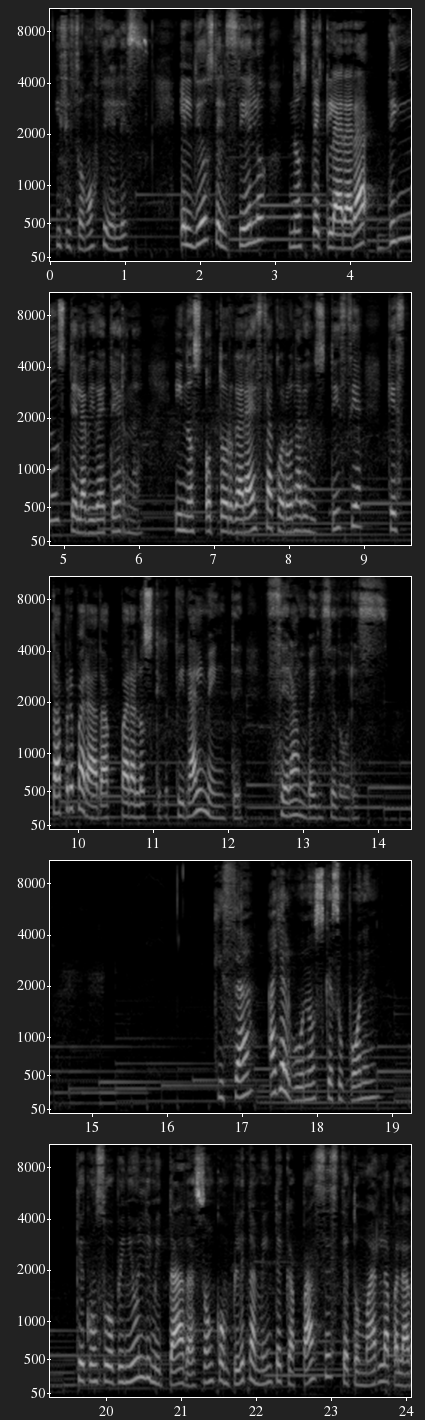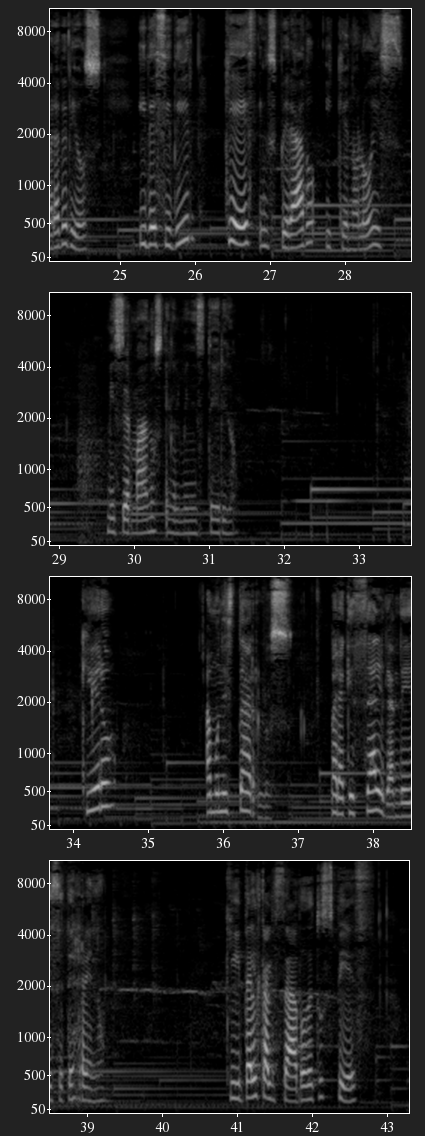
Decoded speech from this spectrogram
Y si somos fieles, el Dios del cielo nos declarará dignos de la vida eterna y nos otorgará esta corona de justicia que está preparada para los que finalmente serán vencedores. Quizá hay algunos que suponen que con su opinión limitada son completamente capaces de tomar la palabra de Dios y decidir qué es inspirado y qué no lo es. Mis hermanos en el ministerio, quiero amonestarlos para que salgan de ese terreno. Quita el calzado de tus pies,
